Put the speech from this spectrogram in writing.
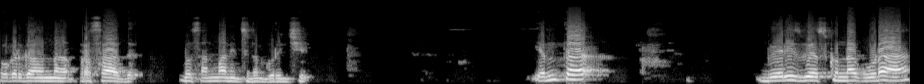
ఒకటిగా ఉన్న ప్రసాద్ను సన్మానించడం గురించి. ఎంత వేరీస్ వేసుకున్నా కూడా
